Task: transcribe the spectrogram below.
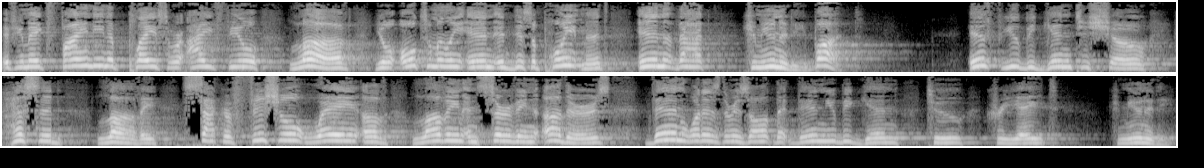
if you make finding a place where I feel loved, you'll ultimately end in disappointment in that community. But if you begin to show Hesed love, a sacrificial way of loving and serving others, then what is the result? That then you begin to create community.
